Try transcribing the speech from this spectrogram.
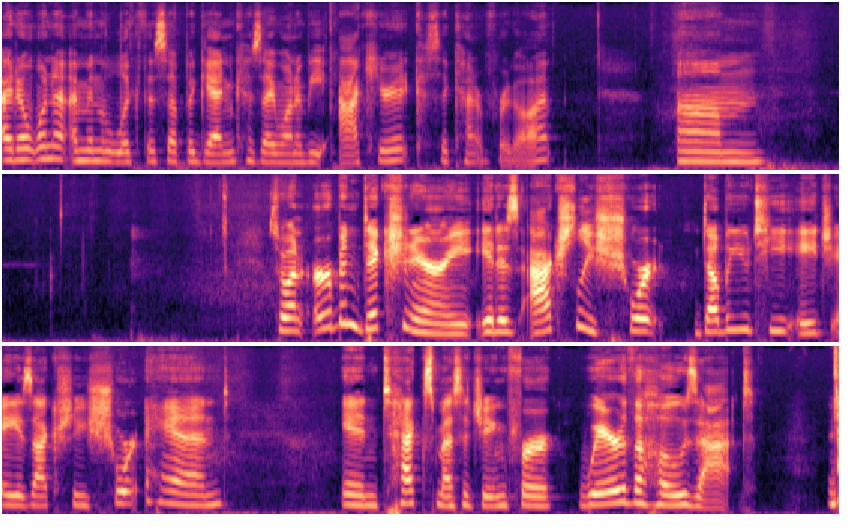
i don't want to i'm gonna look this up again because i want to be accurate because i kind of forgot um so on urban dictionary it is actually short wtha is actually shorthand in text messaging for where the hose at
